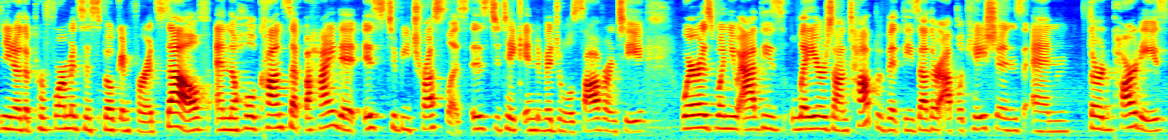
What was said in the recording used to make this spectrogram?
you know the performance has spoken for itself and the whole concept behind it is to be trustless is to take individual sovereignty whereas when you add these layers on top of it these other applications and third parties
